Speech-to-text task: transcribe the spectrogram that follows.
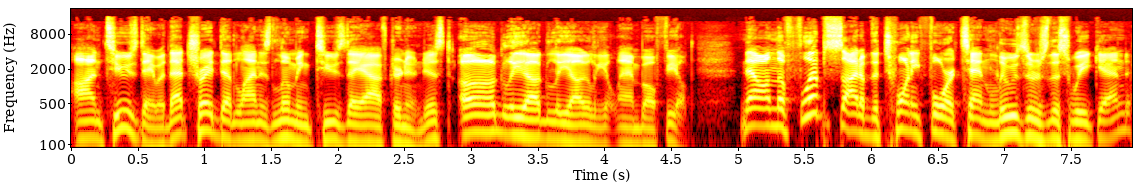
on Tuesday. But that trade deadline is looming Tuesday afternoon. Just ugly, ugly, ugly at Lambeau Field. Now, on the flip side of the 24 10 losers this weekend,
